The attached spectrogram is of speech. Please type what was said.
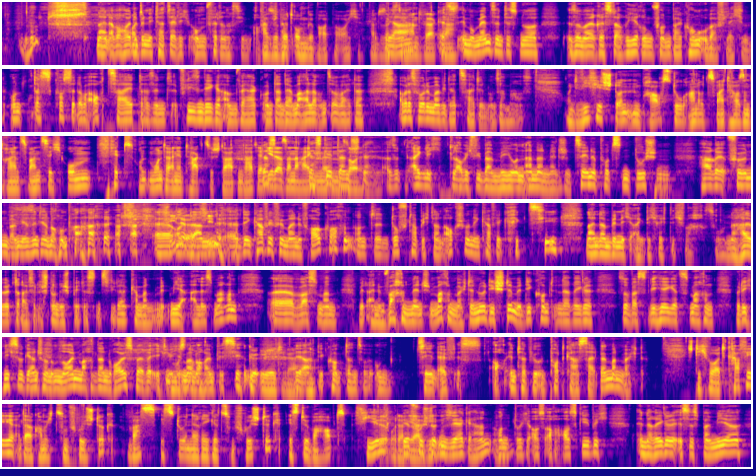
Ne? Nein, aber heute und bin ich tatsächlich um Viertel nach sieben aufgestanden. Also wird umgebaut bei euch, weil du sagst, ja, die Handwerker. Es, Im Moment sind es nur sagen wir, Restaurierung von Balkonoberflächen. Und das kostet aber auch Zeit. Da sind Fliesenleger am Werk und dann der Maler und so weiter. Aber das wurde mal wieder Zeit in unserem Haus. Und wie viele Stunden brauchst du anno 2023, um fit und munter in den Tag zu starten? Da hat ja das, jeder seine eigenen Das geht dann Soll. schnell. Also eigentlich glaube ich wie bei Millionen anderen Menschen. Zähne putzen, duschen, Haare föhnen. Bei mir sind ja noch ein paar Haare. äh, viele, und dann äh, den Kaffee für meine Frau kochen und den Duft habe ich dann auch schon. Den Kaffee kriegt sie. Nein, dann bin ich eigentlich richtig wach. So eine halbe, dreiviertel Stunde spätestens wieder kann man mit mir alles machen, äh, was man mit einem wachen Menschen machen möchte. Nur die Stimme, die kommt in der Regel, so was wir hier jetzt machen, würde ich nicht so gern schon um neun machen, dann räuspere ich die mich immer noch ein bisschen geölt werden. Ja, die kommt dann so um 10, 11 ist auch Interview- und Podcast-Zeit, wenn man möchte. Stichwort Kaffee, da komme ich zum Frühstück. Was isst du in der Regel zum Frühstück? Isst du überhaupt viel oder Wir frühstücken wenig? sehr gern und mhm. durchaus auch ausgiebig. In der Regel ist es bei mir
